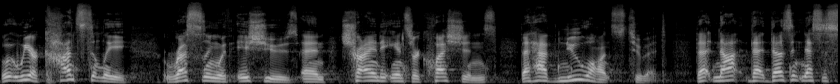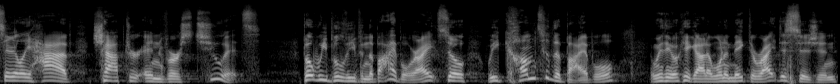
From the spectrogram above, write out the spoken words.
We are constantly wrestling with issues and trying to answer questions that have nuance to it, that, not, that doesn't necessarily have chapter and verse to it. But we believe in the Bible, right? So we come to the Bible and we think, okay, God, I want to make the right decision.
